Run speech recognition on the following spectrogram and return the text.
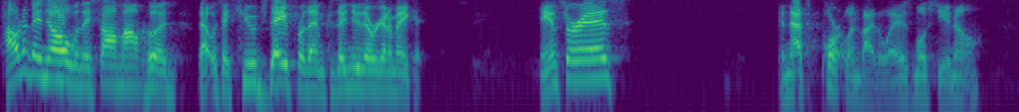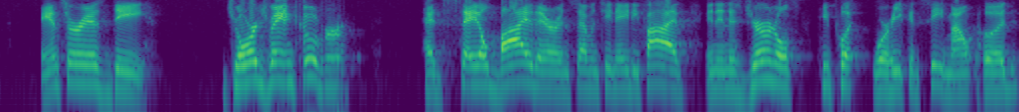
How did they know when they saw Mount Hood that was a huge day for them because they knew they were going to make it? Answer is, and that's Portland, by the way, as most of you know. Answer is D. George Vancouver had sailed by there in 1785, and in his journals, he put where he could see Mount Hood,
